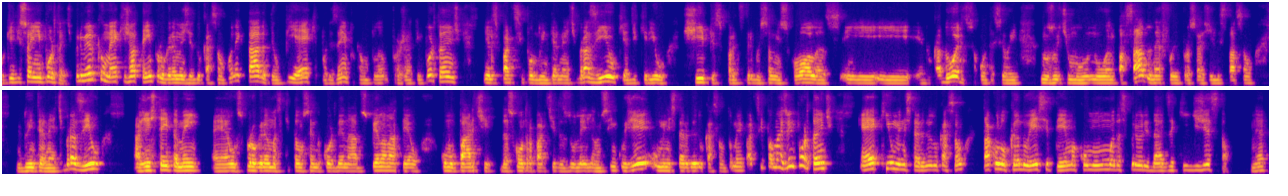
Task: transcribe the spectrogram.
Por que isso aí é importante? Primeiro que o MEC já tem programas de educação conectada, tem o PIEC, por exemplo, que é um projeto importante, eles participam do Internet Brasil, que adquiriu chips para distribuição em escolas e, e educadores, isso aconteceu aí nos últimos, no ano passado, né, foi o processo de licitação do Internet Brasil, a gente tem também é, os programas que estão sendo coordenados pela Anatel, como parte das contrapartidas do leilão 5G, o Ministério da Educação também participa, mas o importante é que o Ministério da Educação está colocando esse tema como uma das prioridades aqui de gestão. Né?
